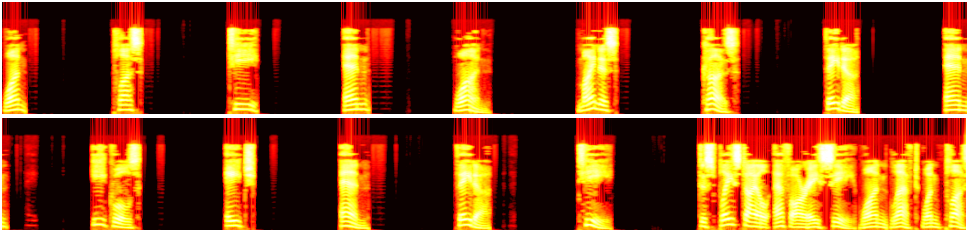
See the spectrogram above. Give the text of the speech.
1 plus t n 1 minus cos theta n equals h n theta t. Display style frac 1 left 1 plus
